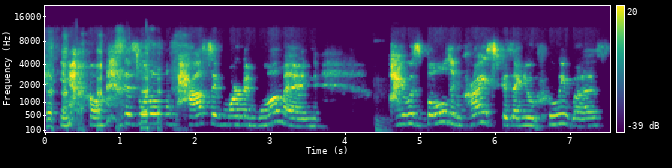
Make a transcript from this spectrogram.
You know, this little passive Mormon woman. Hmm. I was bold in Christ because I knew who he was.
